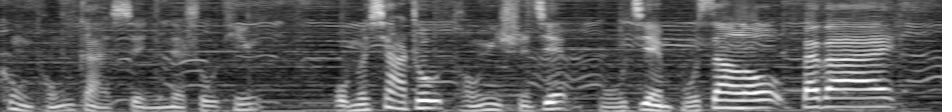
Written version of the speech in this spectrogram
共同感谢您的收听。我们下周同一时间不见不散喽，拜拜。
